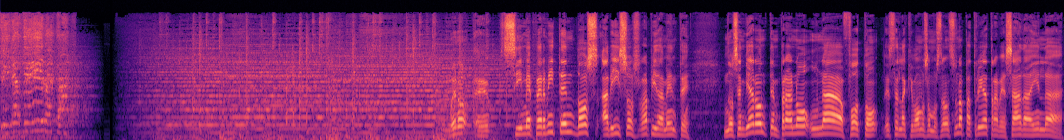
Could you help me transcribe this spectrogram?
Línea directa. Bueno, eh, si me permiten dos avisos rápidamente. Nos enviaron temprano una foto, esta es la que vamos a mostrar, es una patrulla atravesada ahí en la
